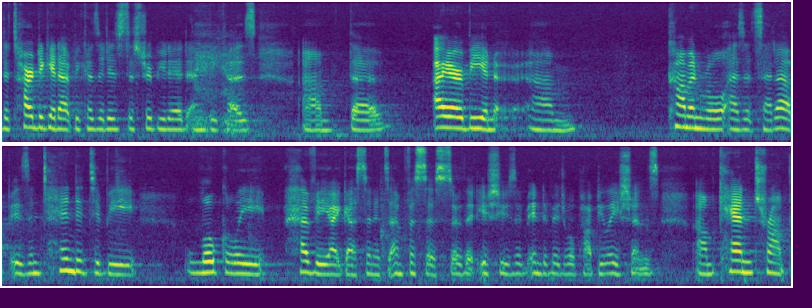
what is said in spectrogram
it's hard to get at because it is distributed and because um, the IRB and um, common rule as it's set up is intended to be locally heavy, I guess, in its emphasis so that issues of individual populations um, can trump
